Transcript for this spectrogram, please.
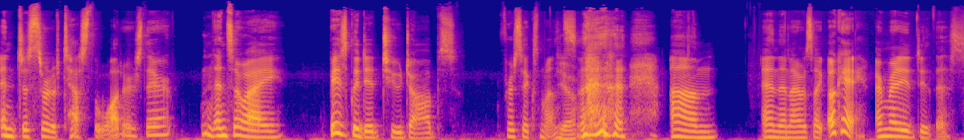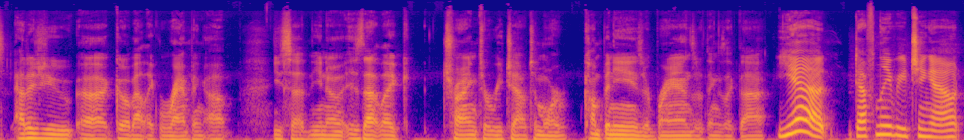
and just sort of test the waters there? And so I basically did two jobs for six months. um, and then I was like, okay, I'm ready to do this. How did you uh, go about like ramping up? You said, you know, is that like trying to reach out to more companies or brands or things like that? Yeah, definitely reaching out,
